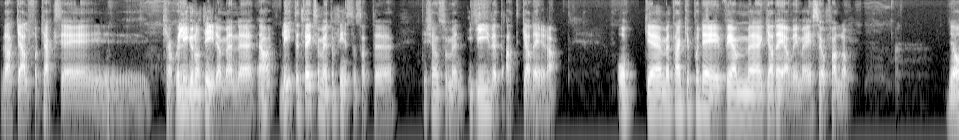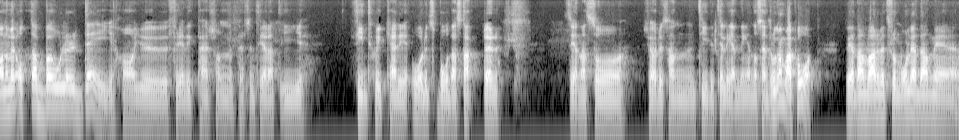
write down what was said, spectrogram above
verka alltför kaxiga eh, kanske ligger något i det, men ja, lite tveksamheter finns det så att det känns som en givet att gardera. Och med tanke på det, vem garderar vi med i så fall då? Ja, nummer åtta Bowler Day har ju Fredrik Persson presenterat i fint skick här i årets båda starter. Senast så kördes han tidigt till ledningen och sen drog han bara på. Redan varvet från mål ledde han med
